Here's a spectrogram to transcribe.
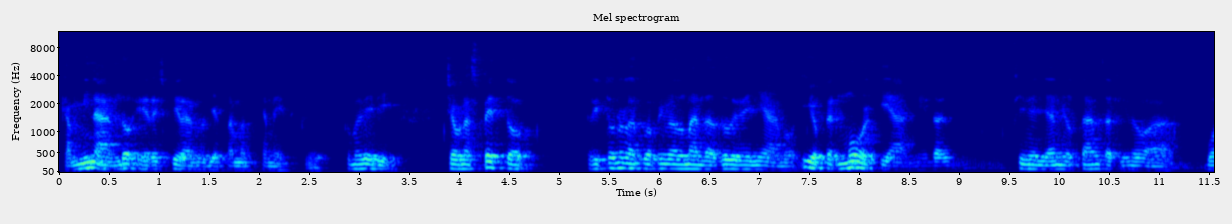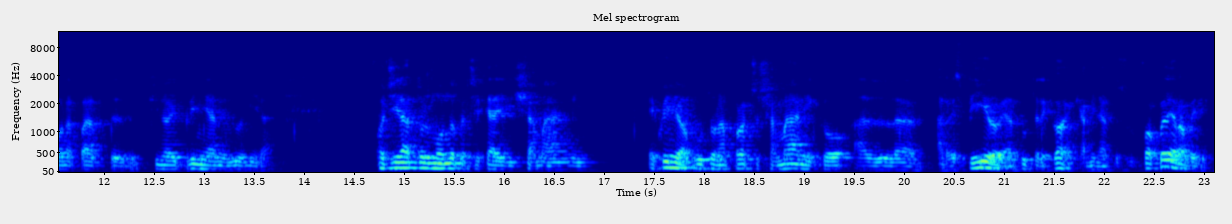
camminando e respirando diaframmaticamente. Quindi, come vedi, c'è un aspetto, ritorno alla tua prima domanda, da dove veniamo? Io per molti anni, dal fine degli anni 80 fino a buona parte, fino ai primi anni 2000, ho girato il mondo per cercare gli sciamani e quindi ho avuto un approccio sciamanico al, al respiro e a tutte le cose, camminate sul fuoco, quelle robe lì.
